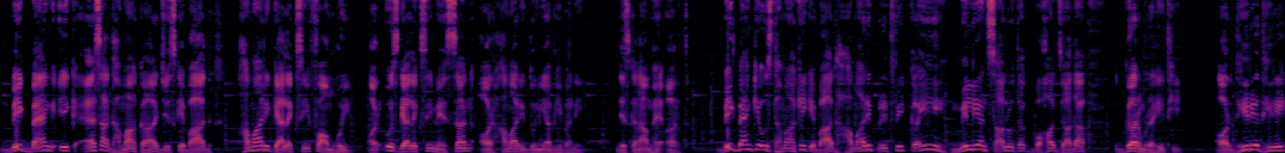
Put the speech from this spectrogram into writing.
बिग बैंग एक ऐसा धमाका जिसके बाद हमारी गैलेक्सी फॉर्म हुई और उस गैलेक्सी में सन और हमारी दुनिया भी बनी, जिसका नाम है अर्थ। बिग बैंग के उस धमाके के बाद हमारी पृथ्वी कई मिलियन सालों तक बहुत ज़्यादा गर्म रही थी और धीरे धीरे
